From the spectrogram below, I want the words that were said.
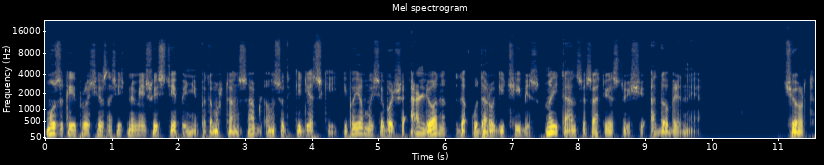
Музыка и прочее в значительно меньшей степени, потому что ансамбль, он все-таки детский, и поем мы все больше орленок, да у дороги чибис, но и танцы соответствующие, одобренные. Черт!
